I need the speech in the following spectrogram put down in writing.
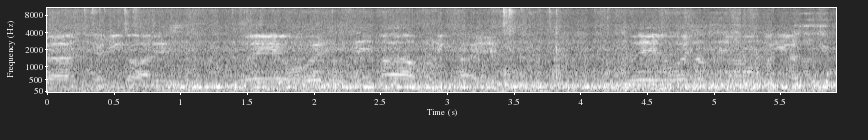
は左側です。都大江戸線は折り返です。上大江戸線をご利用のお客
